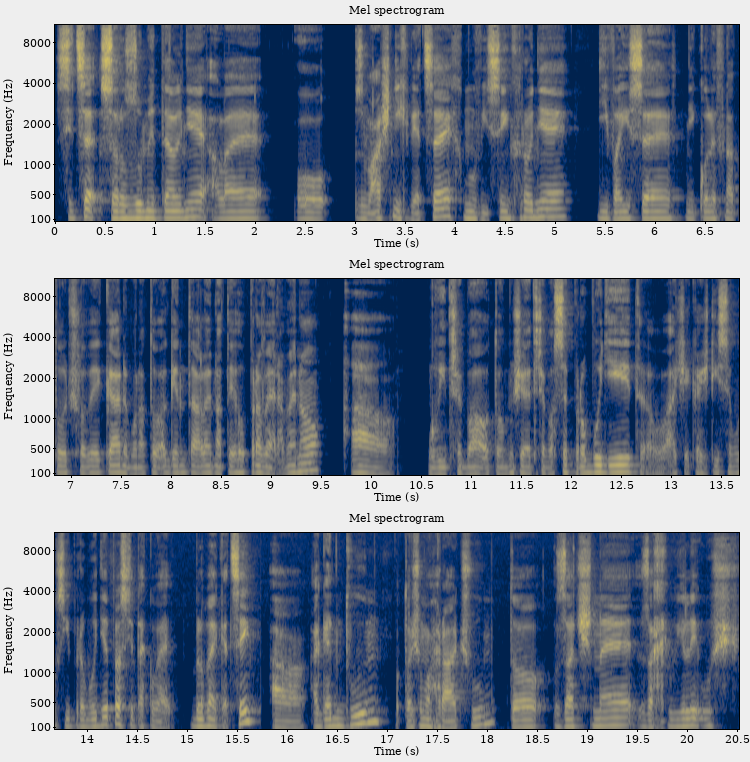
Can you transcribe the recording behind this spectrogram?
sice srozumitelně, ale o zvláštních věcech, mluví synchronně, dívají se nikoliv na toho člověka nebo na toho agenta, ale na jeho pravé rameno a mluví třeba o tom, že třeba se probudit a že každý se musí probudit, prostě takové blbé keci. A agentům, potažmo hráčům, to začne za chvíli už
